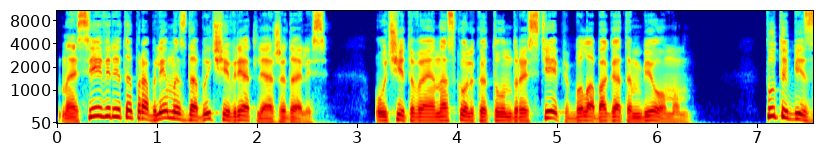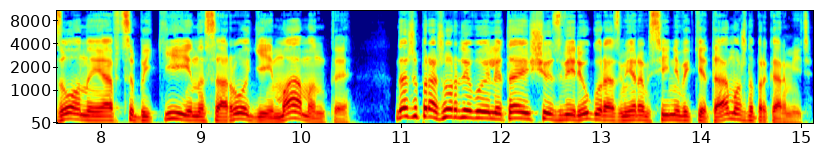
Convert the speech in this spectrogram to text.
На севере-то проблемы с добычей вряд ли ожидались, учитывая, насколько тундра-степь была богатым биомом. Тут и бизоны, и овцебыки, и носороги, и мамонты. Даже прожорливую летающую зверюгу размером синего кита можно прокормить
